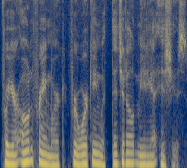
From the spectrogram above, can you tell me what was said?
for your own framework for working with digital media issues.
